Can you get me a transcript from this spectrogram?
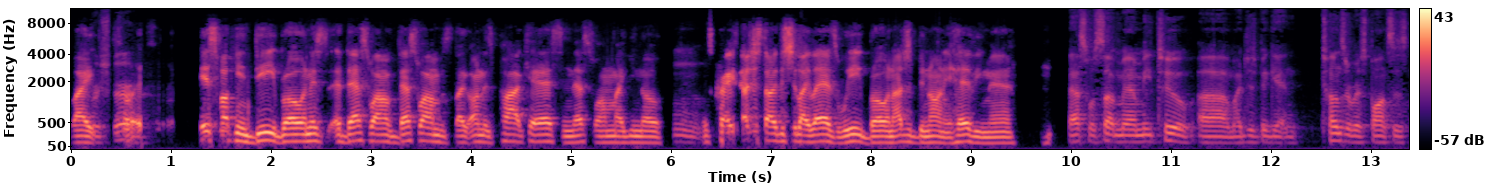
Like, sure. so it's, fucking deep, bro, and it's that's why I'm that's why I'm like on this podcast, and that's why I'm like you know, mm. it's crazy. I just started this shit like last week, bro, and I just been on it heavy, man. That's what's up, man. Me too. Um, I just been getting tons of responses.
